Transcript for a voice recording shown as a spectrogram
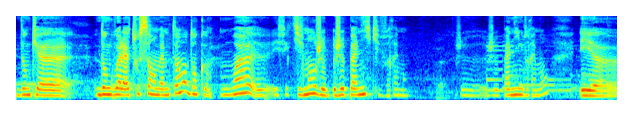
Donc, euh, donc voilà, tout ça en même temps. Donc moi, euh, effectivement, je, panique vraiment. Je, panique vraiment. Et euh,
